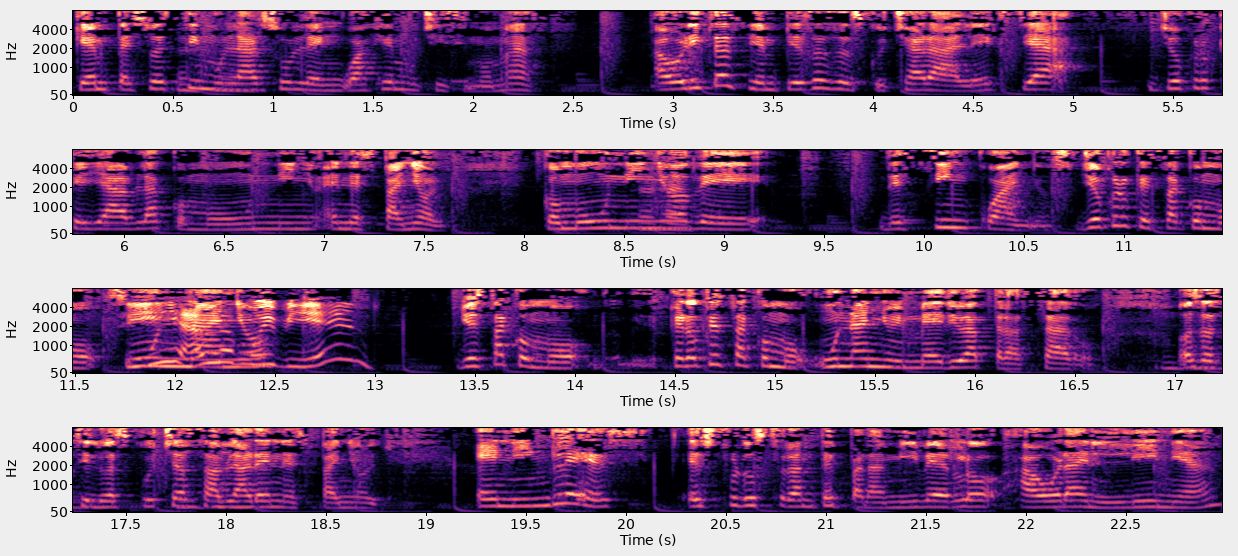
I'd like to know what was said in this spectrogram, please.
que empezó a estimular su lenguaje muchísimo más. Ahorita si empiezas a escuchar a Alex, ya, yo creo que ya habla como un niño, en español, como un niño de, de cinco años. Yo creo que está como sí, un año. muy bien. Yo está como, creo que está como un año y medio atrasado. O sea, si lo escuchas hablar en español. En inglés es frustrante para mí verlo ahora en línea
